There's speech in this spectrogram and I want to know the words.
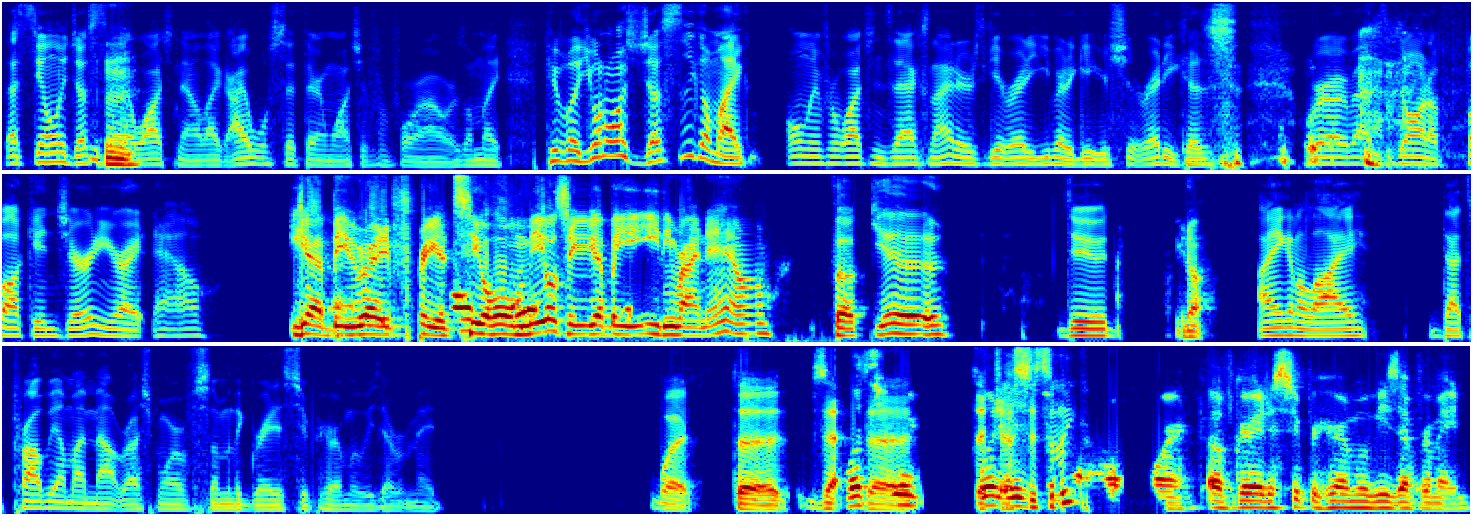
That's the only Justice League I Hmm. watch now. Like I will sit there and watch it for four hours. I'm like, people are like, you want to watch Justice League? I'm like, only for watching Zack Snyder's. Get ready. You better get your shit ready because we're about to go on a fucking journey right now. You gotta be ready for your two whole meals, or you gotta be eating right now. Fuck yeah. Dude, You know- I ain't gonna lie. That's probably on my Mount Rushmore of some of the greatest superhero movies ever made. What the the what's the, your, the Justice League? Rushmore of greatest superhero movies ever made?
